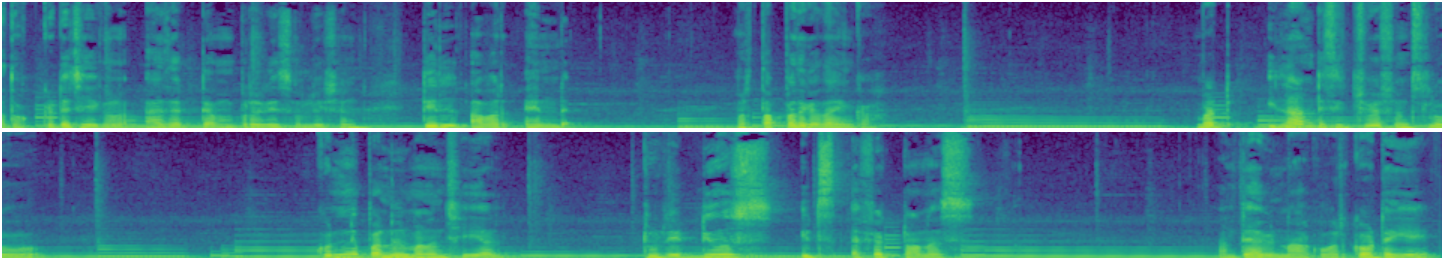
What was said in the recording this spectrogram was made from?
అదొక్కటే చేయగలం. As a temporary solution till our end. మరి తప్పదు కదా ఇంకా. బట్ ఇలాంటి సిచ్యువేషన్స్లో కొన్ని పనులు మనం చేయాలి. To reduce its effect on us అంటే అవి నాకు వర్కౌట్ అయ్యాయి.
